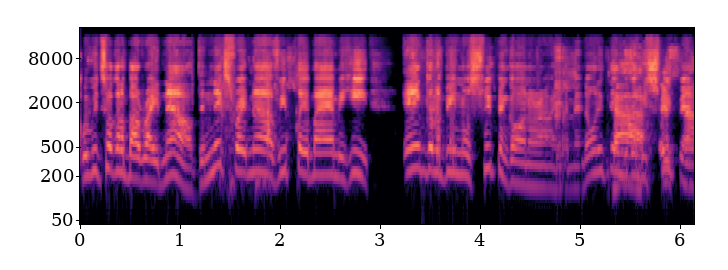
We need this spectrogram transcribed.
What we talking about right now? The Knicks right now, if we play Miami Heat, ain't going to be no sweeping going around here, man. The only thing nah, going to be sweeping.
